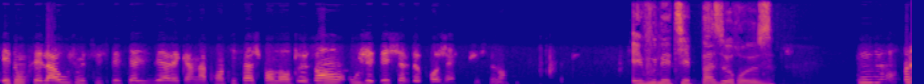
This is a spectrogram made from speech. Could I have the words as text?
Et donc c'est là où je me suis spécialisée avec un apprentissage pendant deux ans où j'étais chef de projet justement. Et vous n'étiez pas heureuse non.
